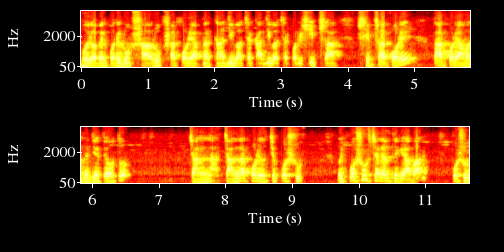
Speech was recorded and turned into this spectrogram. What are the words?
ভৈরবের পরে রূপসা, রূপসার পরে আপনার কাজীবাছা কাজীবাছার পরে শিবসা, শিবসার পরে তারপরে আমাদের যেতে হতো চালনা। চালনার পরে হচ্ছে পশুর। ওই পশুর চ্যানেল থেকে আবার পশুর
